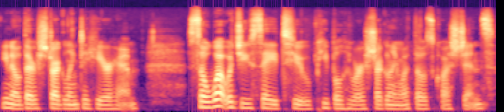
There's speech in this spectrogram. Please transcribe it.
You know they're struggling to hear him. So what would you say to people who are struggling with those questions?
